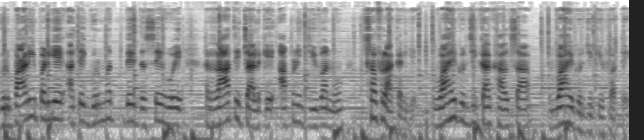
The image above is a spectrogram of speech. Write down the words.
ਗੁਰਬਾਣੀ ਪੜ੍ਹੀਏ ਅਤੇ ਗੁਰਮਤ ਦੇ ਦੱਸੇ ਹੋਏ ਰਾਹ ਤੇ ਚੱਲ ਕੇ ਆਪਣੇ ਜੀਵਨ ਨੂੰ ਸਫਲਾ ਕਰੀਏ। ਵਾਹਿਗੁਰੂ ਜੀ ਕਾ ਖਾਲਸਾ, ਵਾਹਿਗੁਰੂ ਜੀ ਕੀ ਫਤਿਹ।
